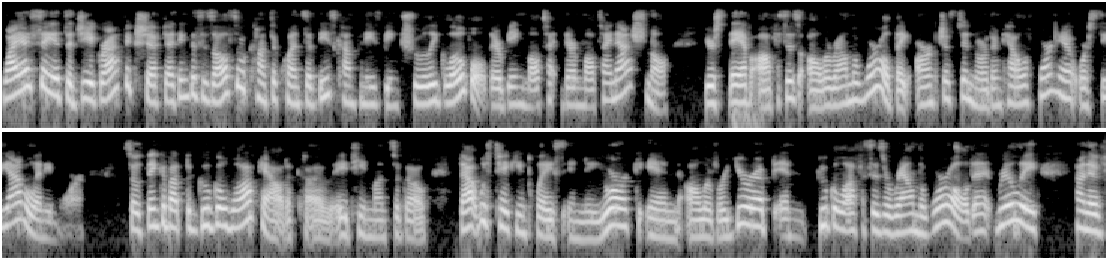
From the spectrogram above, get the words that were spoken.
Why I say it's a geographic shift, I think this is also a consequence of these companies being truly global. They're being multi, they're multinational. You're, they have offices all around the world. They aren't just in Northern California or Seattle anymore. So think about the Google walkout 18 months ago that was taking place in New York, in all over Europe, in Google offices around the world. And it really kind of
